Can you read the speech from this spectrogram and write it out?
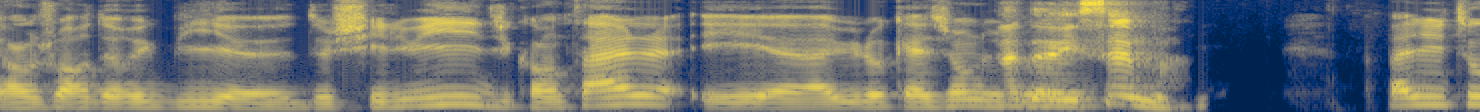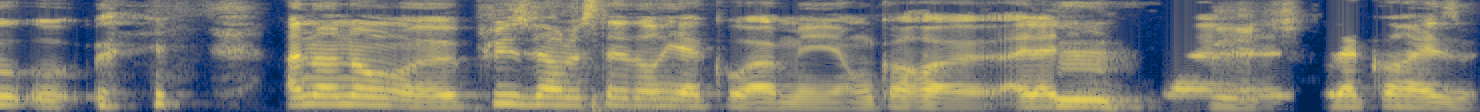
un joueur de rugby euh, de chez lui, du Cantal, et euh, a eu l'occasion de Ah, d'ASM Pas du tout. oh. ah non non, euh, plus vers le Stade Aurillacois, mais encore euh, à la euh, de la Corrèze.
